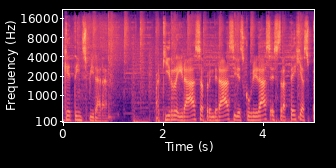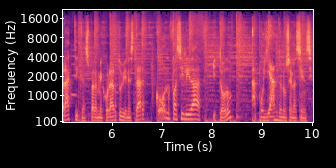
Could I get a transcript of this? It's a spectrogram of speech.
que te inspirarán. Aquí reirás, aprenderás y descubrirás estrategias prácticas para mejorar tu bienestar con facilidad. Y todo apoyándonos en la ciencia.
